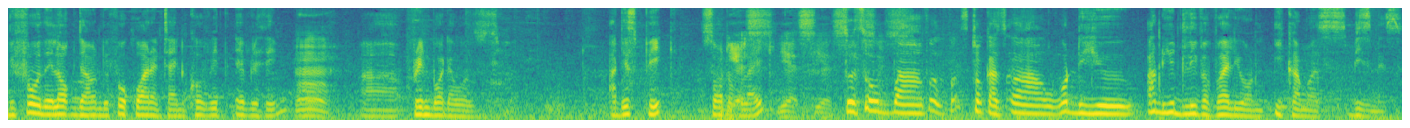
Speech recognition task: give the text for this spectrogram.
before the lockdown, before quarantine, COVID, everything, Mm. uh, Printboard was at this peak, sort of Yes, like. yes, yes. So, yes, so yes. uh, first talk us. Uh, what do you? How do you deliver value on e-commerce business?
